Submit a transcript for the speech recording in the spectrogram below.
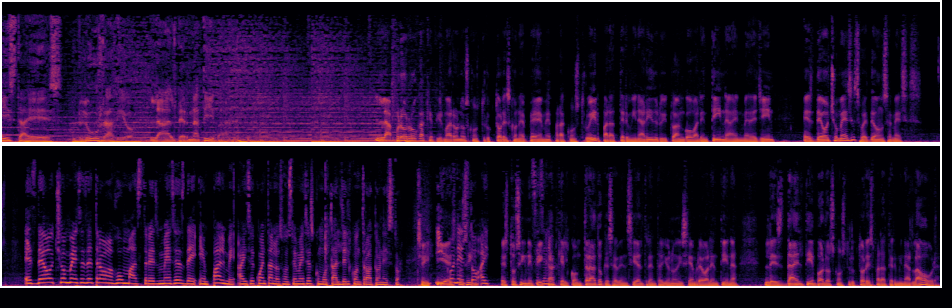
Esta es Blue Radio, la alternativa. La prórroga que firmaron los constructores con EPM para construir, para terminar Hidroituango Valentina en Medellín, ¿es de ocho meses o es de once meses? Es de ocho meses de trabajo más tres meses de empalme. Ahí se cuentan los once meses como tal del contrato, Néstor. Sí, y, esto, esto, significa que el contrato que se vencía el 31 de diciembre, Valentina, les da el tiempo a los constructores para terminar la obra.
